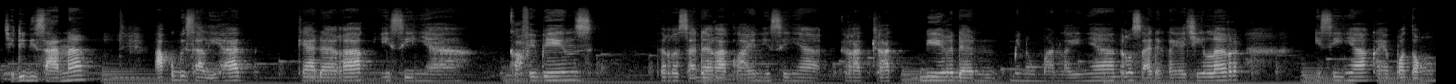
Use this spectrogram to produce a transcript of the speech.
Jadi di sana aku bisa lihat kayak ada rak isinya coffee beans terus ada rak lain isinya kerat-kerat bir dan minuman lainnya terus ada kayak chiller isinya kayak potong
